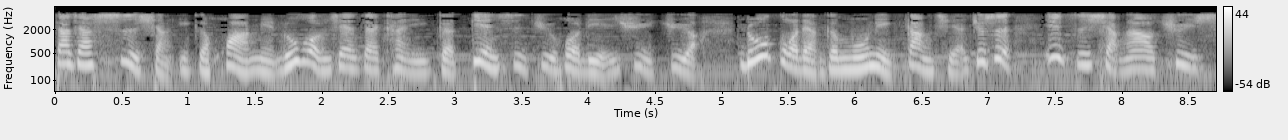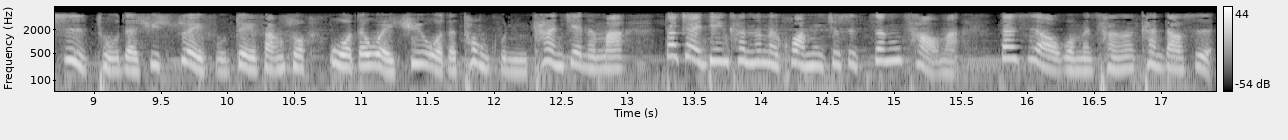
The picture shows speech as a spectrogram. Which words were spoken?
大家试想一个画面，如果我们现在在看一个电视剧或连续剧啊，如果两个母女杠起来，就是一直想要去试图的去说服对方说我。我的委屈，我的痛苦，你看见了吗？大家一定看到那个画面，就是争吵嘛。但是哦，我们常常看到是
